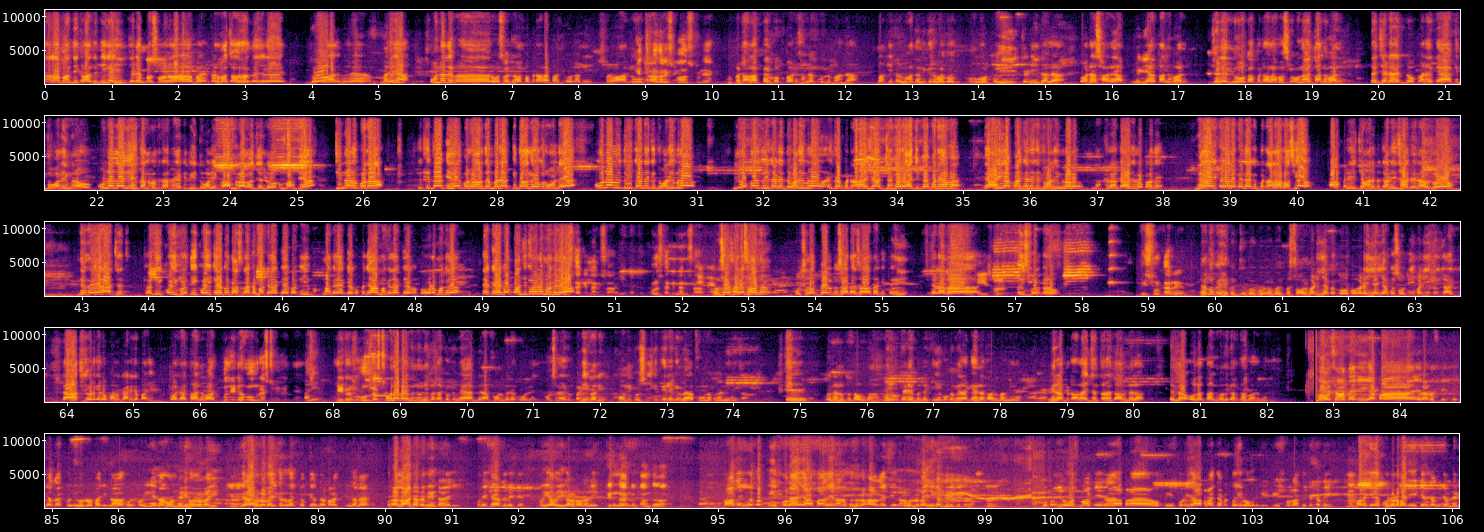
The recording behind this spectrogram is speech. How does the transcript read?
ਟਰਾਲਾ ਬੰਦੀ ਕਾਲ ਦਿੱਤੀ ਗਈ ਜਿਹੜੇ ਪਰਸੋਂ ਕਰਵਾ ਚੌਥ ਦੇ ਜਿਹੜੇ ਦੋ ਆਦਮੀ ਮਰੇ ਆ ਉਹਨਾਂ ਦੇ ਰੋਸ ਵਜੋਂ ਆਪਾਂ ਬਟਾਲਾ ਬੰਦੀ ਉਹਨਾਂ ਦੀ ਪਰਿਵਾਰ ਨੂੰ ਕਿਸ ਤਰ੍ਹਾਂ ਦਾ ਰਿਸਪਾਂਸ ਮਿਲਿਆ? ਬਟਾਲਾ ਬਿਲਕੁਲ ਤੁਹਾਡੇ ਸਾਹਮਣੇ ਪੂਰਨ ਬੰਦ ਬਾਕੀ ਪਰਮਾਤਮਾ ਦੀ ਕਿਰਪਾ ਕੋਈ ਹੋਰ ਤੁਸੀਂ ਜਿਹੜੀ ਗੱਲ ਆ ਤੁਹਾਡਾ ਸਾਰਿਆਂ ਮੀਡੀਆ ਦਾ ਧੰਨਵਾਦ। ਜਿਹੜੇ ਲੋਕ ਆ ਬਟਾਲਾ ਵਾਸੀ ਉਹਨਾਂ ਦਾ ਧੰਨਵਾਦ। ਤੇ ਜਿਹੜੇ ਲੋਕਾਂ ਨੇ ਕਿਹਾ ਕਿ ਦੀਵਾਲੀ ਮਨਾਓ ਉਹਨਾਂ ਦਾ ਵੀ ਅਸੀਂ ਧੰਨਵਾਦ ਕਰ ਰਹੇ ਹਾਂ ਕਿ ਤੁਸੀਂ ਦੀਵਾਲੀ ਭਰਾ ਮਨਾ ਲਓ। ਜੇ ਲੋਕ ਮਰਦੇ ਆ ਜਿਨ੍ਹਾਂ ਨੂੰ ਪਤਾ ਕਿ ਕਿੱਦਾਂ ਕਿਸੇ ਪਰਿਵਾਰ ਦੇ ਮਰਿਆ ਕਿੱਦਾਂ ਲੋਕ ਰੋਂਦੇ ਆ ਉਹਨਾਂ ਨੂੰ ਤੁਸੀਂ ਕਹਿੰਦੇ ਕਿ ਦੀਵਾਲੀ ਮਨਾਓ ਲੋਕਾਂ ਨੂੰ ਤੁਸੀਂ ਕਹਿੰਦੇ ਦੀਵਾਲੀ ਮਨਾਓ ਇੱਥੇ ਬਟਾਲਾ ਸ਼ਹਿਰ ਜੰਗਲ ਰਾਜ ਬਣਿਆ ਵਾ ਤੇ ਆਹੀ ਆਪਾਂ ਕਹਿੰਦੇ ਕਿ ਦੀਵਾਲੀ ਮਨਾ ਲਓ ਲੱਖ ਲਾਂ ਤੇ ਹਜੇ ਲੋਕਾਂ ਦੇ। ਮੈਂ ਇੱਕ ਗੱਲ ਕਹਿੰਦਾ ਕਿ ਬਟਾਲਾ ਵਾਸੀਓ ਆਪਣੀ ਜਾਨ ਬਚਾਣੀ ਸਾਡੇ ਨਾਲ ਖਲੋ। ਨਹੀਂ ਤਾਂ ਇਹ ਅੱਜ ਕਦੀ ਕੋਈ ਫੋਤੀ ਕੋਈ ਕਿਸੇ ਕੋ 10 ਲੱਖ ਮੰਗ ਲਿਆ ਕਿਸੇ ਕੋ 20 ਮੰਗ ਲਿਆ ਕਿਸੇ ਕੋ 50 ਮੰਗ ਲਿਆ ਕਿਸੇ ਕੋ ਕਰੋੜ ਮੰਗ ਲਿਆ ਤੇ ਕਿਸੇ ਕੋ 5 ਕਰੋੜ ਮੰਗ ਲਿਆ। ਪੁਲਿਸ ਦਾ ਕਿੰਨਾ ਕੁ ਸਾਥ? ਪੁਲਿਸ ਦਾ ਕਿੰਨਾ ਕੁ ਸਾਥ? ਪੁਲਿਸ ਦਾ ਸਾਰਾ ਸਾਥ ਆ। ਪੁਲਿਸ ਦਾ ਬਿਲਕੁਲ ਸਾਡਾ ਸਾਥ ਆ ਕਿ ਤੁਸੀਂ ਜਿਹੜਾ ਵਾ ਪੀਸਫੁਲ ਕਰੋ। ਪੀਸਫੁਲ ਕਰ ਰਹੇ ਹੋ? ਦੇਖੋ ਇਹ ਕੋਈ ਕੋਈ- ਕੋਈ ਪਿਸਤੌਲ ਫੜੀ ਆ ਕੋਈ ਤੋਪ ਫੜੀ ਆ ਜਾਂ ਕੋਈ ਸੋਟੀ ਫੜੀ ਆ, ਕੋਈ ਜਾਂ ਜਾਂ ਹੱਥ ਜੋੜ ਕੇ ਲੋਕਾਂ ਨੂੰ ਕਹਿਣਗੇ ਭਾਜੀ ਤੁਹਾਡਾ ਧੰਨਵਾਦ। ਲੀਡਰ ਹੋਮ ਰੈਸਟ ਵੀ ਕੀਤੇ? ਹਾਂਜੀ। ਲੀਡਰ ਕੋ ਹੋਮ ਰੈਸਟ ਉਹਨਾਂ ਬਾਰੇ ਮੈਨੂੰ ਨਹੀਂ ਪਤਾ ਕਿਉਂਕਿ ਮੈਂ ਮੇਰਾ ਫੋਨ ਮੇਰੇ ਕੋਲ ਨਹੀਂ ਪੁਲਿਸ ਨੇ ਬੜੀ ਵਾਰੀ ਫੋਨ ਦੀ ਕੋਸ਼ਿਸ਼ ਕੀਤੀ ਲੇਕਿਨ ਮੈਂ ਫੋਨ ਆਪਣਾ ਨਹੀਂ ਦਿੱਤਾ ਤੇ ਉਹਨਾਂ ਨੂੰ ਪਤਾ ਹੋਊਗਾ ਵੀ ਕਿਹੜੇ ਬੰਦੇ ਕੀ ਹੈ ਕਿਉਂਕਿ ਮੇਰਾ ਕਿਸੇ ਨਾਲ ਤਾਲਮੇਲ ਨਹੀਂ ਹੈ ਮੇਰਾ ਬਟਾਲਾ ਦੀ ਜਨਤਾ ਨਾਲ ਤਾਲਮੇਲ ਆ ਤੇ ਮੈਂ ਉਹਦਾ ਧੰਨਵਾਦ ਕਰਦਾ ਵਾਰ-ਵਾਰ। ਮਾਹੌਲ ਸ਼ਾਂਤ ਹੈ ਜੀ ਆਪਾਂ ਇਹਨਾਂ ਨੂੰ ਸਪੀਕ ਕਰਦਾ ਕੋਈ ਹੁਲੜਬਾਜੀ ਨਾ ਹੋਈ ਹੈ ਨਾ ਹੋਣ ਦੇਣੀ ਹੁਲੜਬਾਜੀ ਜਿਹੜਾ ਹੁਲੜਬਾਜੀ ਕਰੂਗਾ ਚੁੱਕ ਕੇ ਅੰਦਰ ਬਰਕ ਦੀ ਗੱਲ ਹੈ। ਪੂਰਾ ਲਾਂਡ ਆਰਡਰ ਮੇਨਟੇਨ ਹੈ ਜੀ ਪੂਰੇ ਸ਼ਹਿਰ ਦੇ ਵਿੱਚ ਕੋਈ ਇਹੋ ਜਿਹੀ ਗੱਲਬਾਤ ਨਹੀਂ। ਕਿੰਨਾ ਕੁ ਬੰਦ ਦਾ ਬਾਅਦ ਵਿੱਚ ਦੇਖੋ ਪੀਸਫੁਲ ਹੈ ਜਾਂ ਆਪਾਂ ਇਹਨਾਂ ਨੂੰ ਕੋਈ ਹੁਲੜਾਦੇ ਵੀ ਇਹਨਾਂ ਨੂੰ ਹੁਲੜਬਾਜੀ ਨਹੀਂ ਕਰਨ ਦੇਣੀ ਕਿਸੇ ਨੂੰ। ਦੇਖੋ ਜੀ ਰੋਜ਼ ਮਾਰਚ ਆਪਣਾ ਉਹ ਪੀਸਫੁਲੀ ਦਾ ਆਪਣਾ ਕਰ ਕੋਈ ਰੋਕ ਨਹੀਂ ਪੀਸਫੁਲ ਦਾ ਕੋਈ ਚੱਕਰ ਨਹੀਂ। ਪਰ ਜੇ ਹੁਲੜਬਾਜੀ ਕਿਸੇ ਗੱਲ ਨੂੰ ਚੱਲ ਦੇਣੀ।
